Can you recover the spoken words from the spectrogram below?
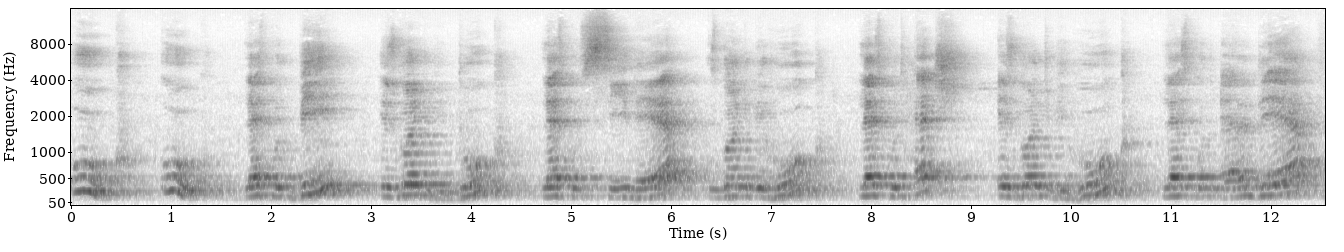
Ook. Ook. Let's put B. Is going to be book. Let's put C there. It's going to be hook. Let's put H. It's going to be hook. Let's put L there.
